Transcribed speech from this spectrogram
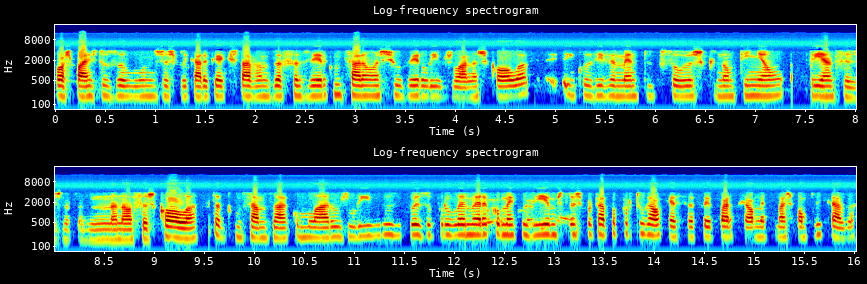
para os pais dos alunos a explicar o que é que estávamos a fazer, começaram a chover livros lá na escola, inclusivamente de pessoas que não tinham crianças na nossa escola. Portanto, começámos a acumular os livros e depois o problema era como é que os íamos transportar para Portugal, que essa foi a parte realmente mais complicada.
